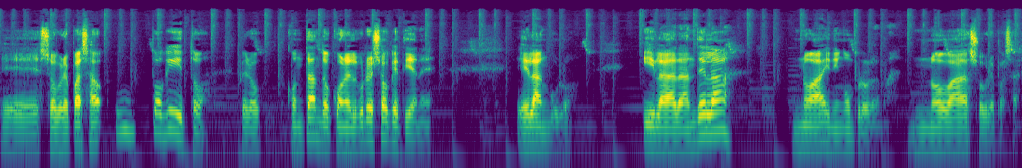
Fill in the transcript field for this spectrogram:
eh, sobrepasa un poquito, pero contando con el grueso que tiene el ángulo y la arandela no hay ningún problema, no va a sobrepasar.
